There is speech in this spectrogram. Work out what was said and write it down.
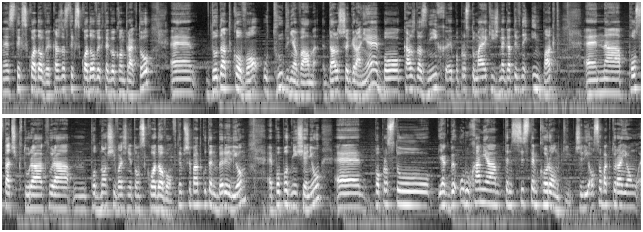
e, z tych składowych, każda z tych składowych tego kontraktu e, dodatkowo utrudnia wam dalsze granie, bo każda z nich e, po prostu ma jakiś negatywny impact e, na postać, która, która mm, podnosi właśnie tą składową. W tym przypadku ten berylium e, po podniesieniu e, po prostu jakby uruchamia ten system koronki, czyli osoba, która ją e,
